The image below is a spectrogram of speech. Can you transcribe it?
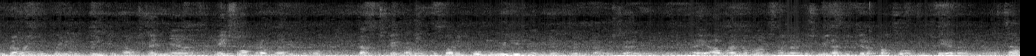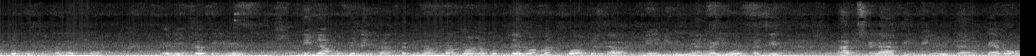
hanggang ngayon po yung 20,000 niya, may sobra pa rin po. Tapos kailangan ko pa rin po bumili yun ng 12,000. Ay, awa naman po ng Diyos, may natitira pa po ako pera. Sakto po talaga siya. Ibig sabihin, hindi niya ako pinahirapan, ma'am. Ma'am, mga problema man po ako sa billing niya ngayon kasi halos kalahating billing na. Pero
